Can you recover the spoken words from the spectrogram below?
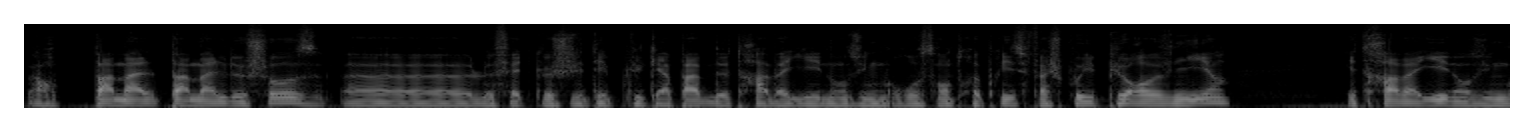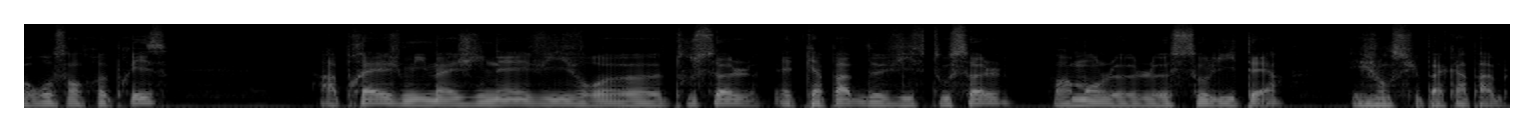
Alors pas mal, pas mal de choses. Euh, le fait que j'étais plus capable de travailler dans une grosse entreprise. Enfin, je pouvais plus revenir et travailler dans une grosse entreprise. Après, je m'imaginais vivre euh, tout seul, être capable de vivre tout seul, vraiment le, solitaire, et j'en suis pas capable.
